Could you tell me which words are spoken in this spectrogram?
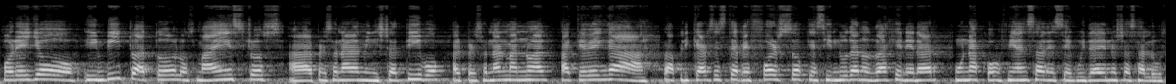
Por ello, invito a todos los maestros, al personal administrativo, al personal manual, a que venga a aplicarse este refuerzo que sin duda nos va a generar una confianza de seguridad en nuestra salud.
